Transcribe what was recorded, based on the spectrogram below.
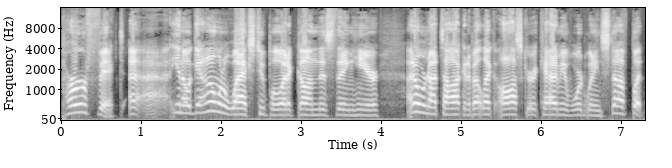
perfect. Uh, uh, you know, again, I don't want to wax too poetic on this thing here. I know we're not talking about like Oscar Academy Award winning stuff, but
